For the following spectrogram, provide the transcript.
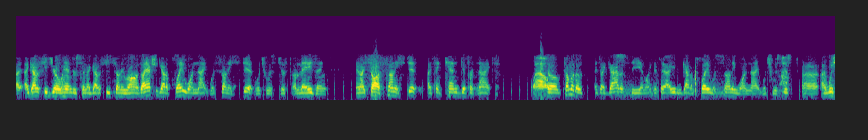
I, I got to see Joe Henderson. I got to see Sonny Rollins. I actually got to play one night with Sonny Stitt, which was just amazing. And I saw Sonny Stitt, I think, ten different nights. Wow. So some of those guys I got to see, and like I said, I even got to play with Sonny one night, which was just. Uh, I wish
